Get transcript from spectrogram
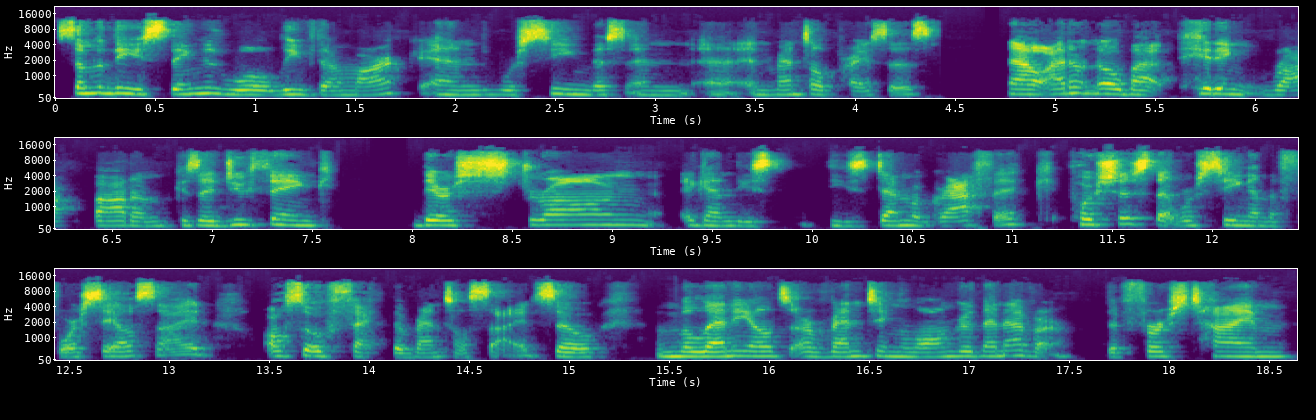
some of these things will leave their mark, and we're seeing this in, uh, in rental prices. Now, I don't know about hitting rock bottom because I do think there's strong again these these demographic pushes that we're seeing on the for sale side also affect the rental side so millennials are renting longer than ever the first time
